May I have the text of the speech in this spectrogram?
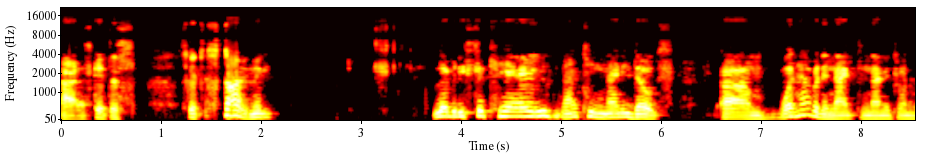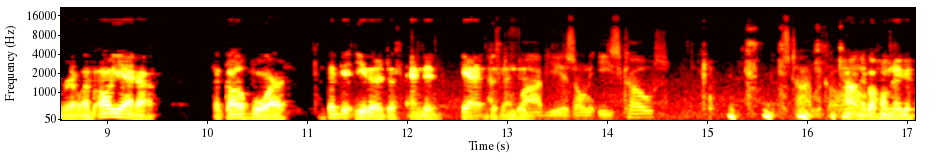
all right, let's get this. Let's get this started, nigga. Liberty City, 1990 dose. Um, what happened in 1992 in real life? Oh yeah, the the Gulf War. I think it either just ended. Yeah, it just ended. Five years on the East Coast. It's time to go. time home. to go home, nigga.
